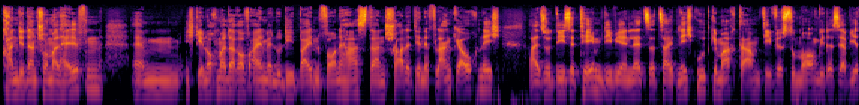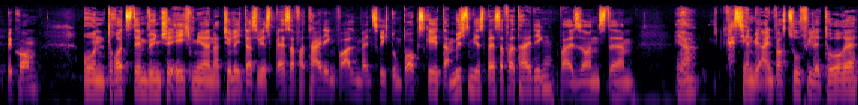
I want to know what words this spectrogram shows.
kann dir dann schon mal helfen. Ähm, ich gehe nochmal darauf ein, wenn du die beiden vorne hast, dann schadet dir eine Flanke auch nicht. Also diese Themen, die wir in letzter Zeit nicht gut gemacht haben, die wirst du morgen wieder serviert bekommen. Und trotzdem wünsche ich mir natürlich, dass wir es besser verteidigen, vor allem wenn es Richtung Box geht. Da müssen wir es besser verteidigen, weil sonst ähm, ja, kassieren wir einfach zu viele Tore.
